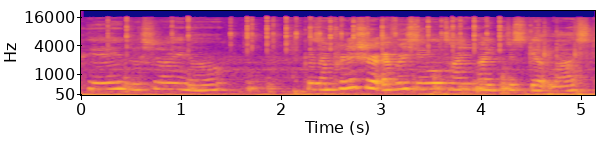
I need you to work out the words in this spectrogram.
Okay, just so I know. Because I'm pretty sure every single time I just get lost.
